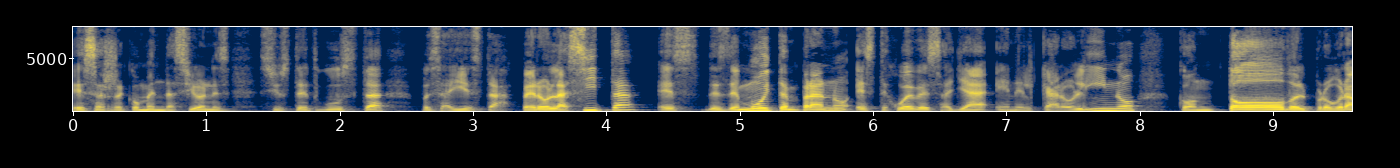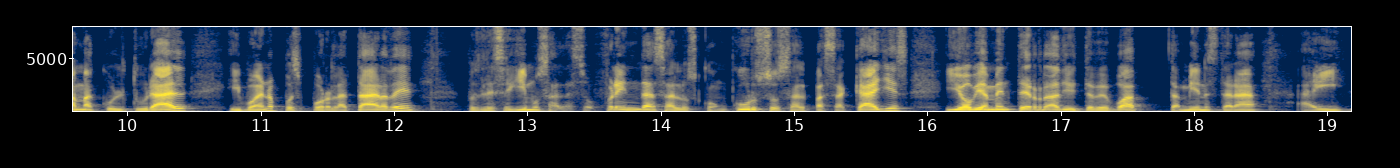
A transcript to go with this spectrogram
esas recomendaciones. Si usted gusta, pues ahí está. Pero la cita es desde muy temprano, este jueves allá en el Carolino, con todo el programa cultural y bueno, pues por la tarde pues le seguimos a las ofrendas, a los concursos, al pasacalles y obviamente Radio y TV WAP también estará ahí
